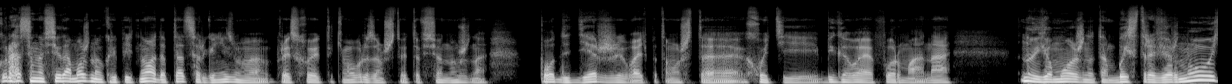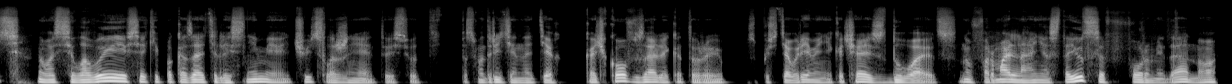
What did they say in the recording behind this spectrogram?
раз и навсегда можно укрепить, но адаптация организма происходит таким образом, что это все нужно поддерживать, потому что хоть и беговая форма, она ну, ее можно там быстро вернуть, но вот силовые всякие показатели с ними чуть сложнее. То есть вот посмотрите на тех качков в зале, которые спустя время, не качаясь, сдуваются. Ну, формально они остаются в форме, да, но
